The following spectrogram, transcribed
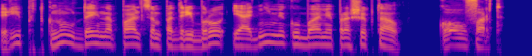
Рип ткнул Дейна пальцем под ребро и одними губами прошептал «Коуфорд».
